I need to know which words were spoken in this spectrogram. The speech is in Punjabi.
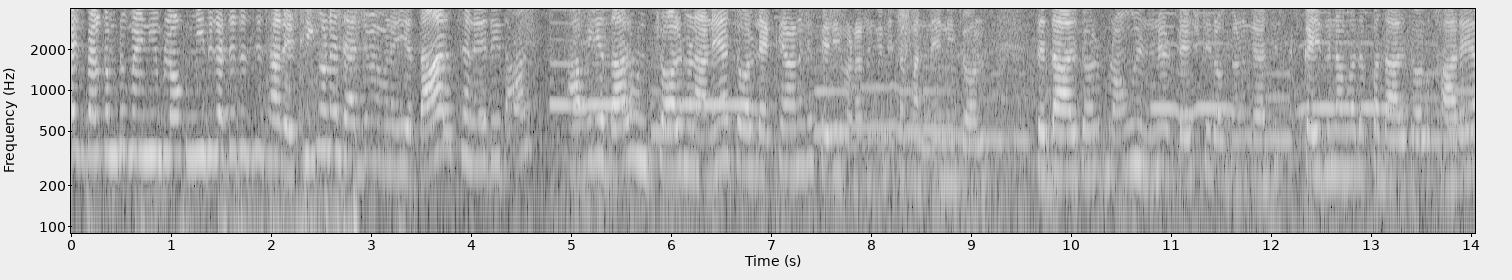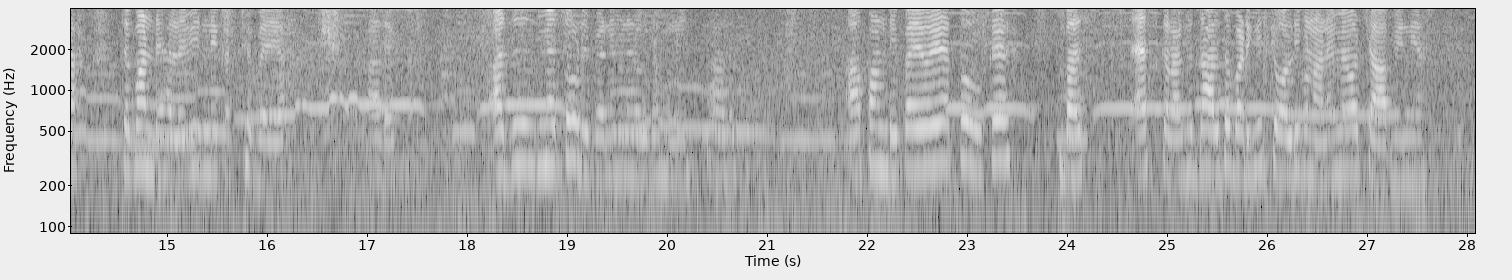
Guys welcome to my new blog ਉਮੀਦ ਕਰਦੇ ਤੁਸੀਂ ਸਾਰੇ ਠੀਕ ਹੋਣੇ? ਤੇ ਅੱਜ ਮੈਂ ਬਣਾਈ ਹੈ ਦਾਲ, ਚਨੇ ਦੀ ਦਾਲ। ਆਪ ਇਹ ਦਾਲ ਹੁਣ ਚੌਲ ਬਣਾਣੇ ਆ, ਚੌਲ ਲੈ ਕੇ ਆਣਗੇ ਫੇਰ ਹੀ ਬਣਨਗੇ, ਨਹੀਂ ਤਾਂ ਮੰਨੇ ਨਹੀਂ ਚੌਲ। ਤੇ ਦਾਲ ਚੌਲ ਬਣਾਉਂਗੇ ਇੰਨੇ ਟੇਸਟੀ ਲੱਗਣਗੇ। ਅੱਜ ਕਈ ਦਿਨਾਂ ਬਾਅਦ ਆਪਾਂ ਦਾਲ ਚੌਲ ਖਾ ਰਹੇ ਆ, ਤੇ ਭਾਂਡੇ ਹਲੇ ਵੀ ਇੰਨੇ ਇਕੱਠੇ ਪਏ ਆ। ਆ ਦੇਖੋ। ਅੱਜ ਮੈਂ ਧੋਣੇ ਪੈਣੇ, ਮੈਨੂੰ ਲੱਗਦਾ ਹੁਣੀ। ਆ ਦੇਖੋ। ਆ ਭਾਂਡੇ ਪਏ ਹੋਏ ਆ, ਧੋ ਕੇ ਬਸ, ਐਸ ਕਰਾਂਗੇ। ਦਾਲ ਤਾਂ ਬਣ ਗਈ ਚੌਲ ਹੀ ਬਣਾਣੇ ਮੈਂ ਔਰ ਚਾਹ ਪੀਣੀ ਆ।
